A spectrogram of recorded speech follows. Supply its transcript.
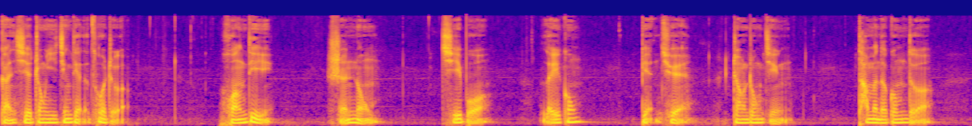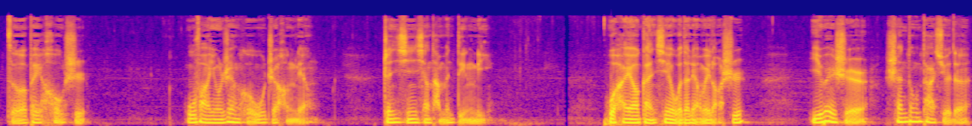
感谢中医经典的作者：黄帝、神农、岐伯、雷公。扁鹊、张仲景，他们的功德责备后世，无法用任何物质衡量。真心向他们顶礼。我还要感谢我的两位老师，一位是山东大学的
